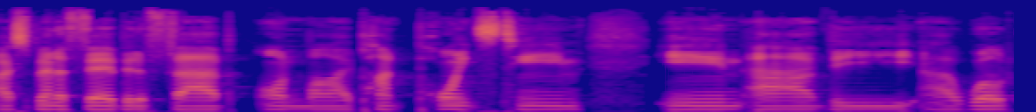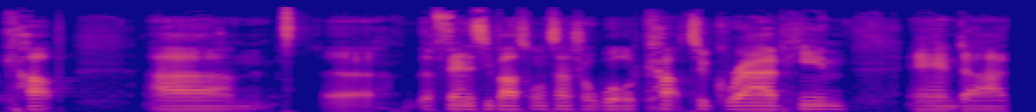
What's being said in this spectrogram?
I spent a fair bit of fab on my punt points team in uh, the uh, World Cup um, uh, the Fantasy Basketball International World Cup to grab him and uh,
